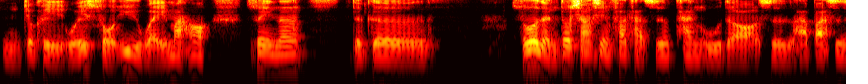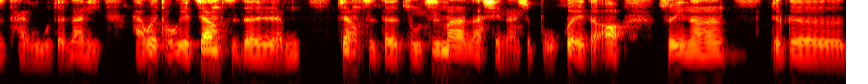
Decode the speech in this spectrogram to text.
你就可以为所欲为嘛哦。所以呢，这个。所有人都相信法塔是贪污的哦，是哈巴斯是贪污的，那你还会投给这样子的人、这样子的组织吗？那显然是不会的哦。所以呢，这个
